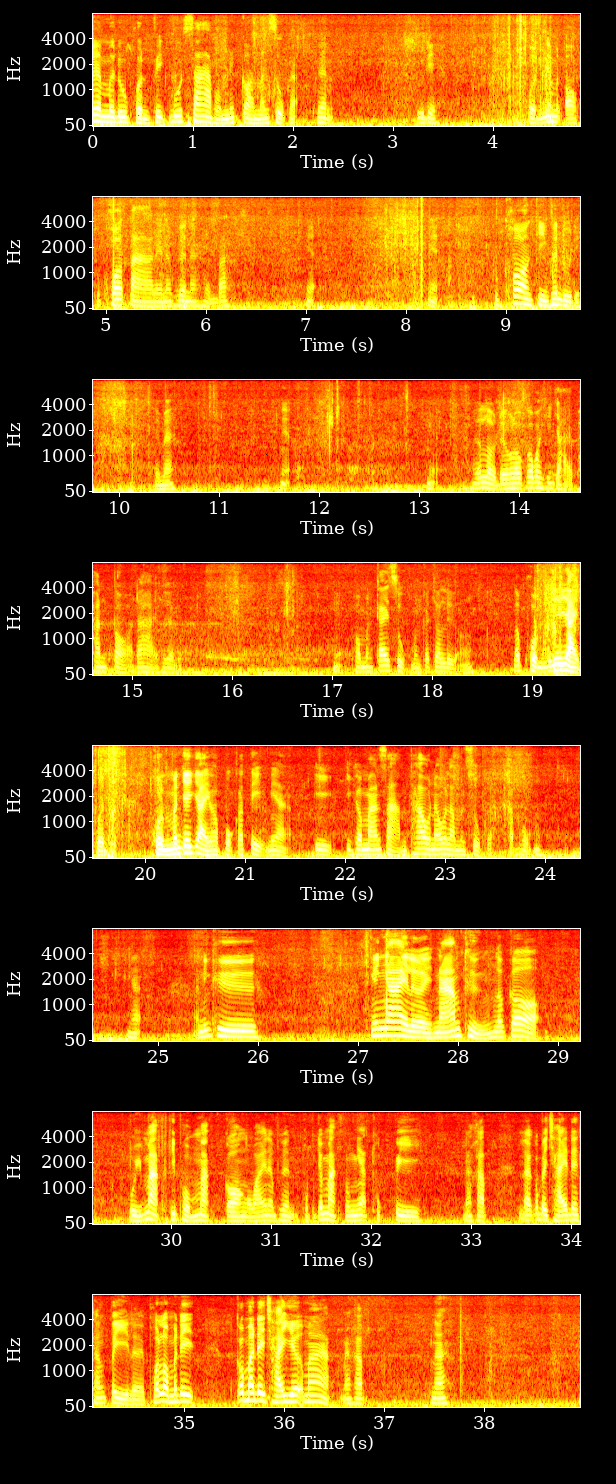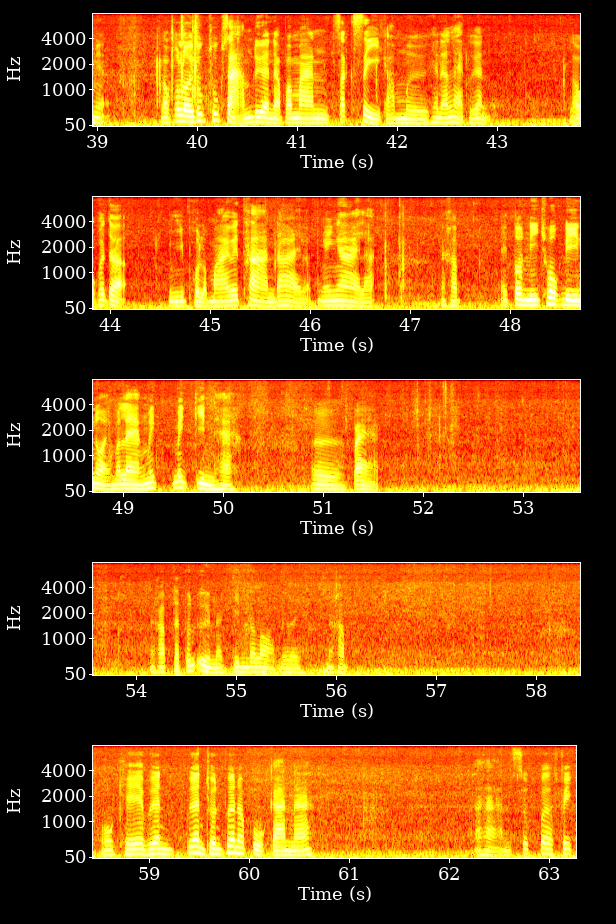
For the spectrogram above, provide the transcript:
เพื่อนมาดูผลฟิกบูซ่าผมในก่อนมันสุกอะเพื่อนดูดิผลเนี่ยมันออกทุกข้อตาเลยนะเพื่อนนะเห็นปะเนี่ยเนี่ยทุกข้อจริงเพื่อนดูดิเห็นไหมเนี่ยเนี่ยแล้วเราเดี๋ยวเราก็ไปขยายพันธุ์ต่อได้เพื่อนเนี่ยพอมันใกล้สุกมันก็จะเหลือง แล้วผลมันจะใหญ่กว่าผลมันจะใหญ่กว่าปกติเนี่ยอีกอีกประมาณสามเท่านะเวลามันสุกอะครับผมเนี่ยอันนี้คือง่ายๆเลยน้ำถึงแล้วก็ ปุ๋ยหมักที่ผมหมักกองเอาไว้นะเพื่อนผมจะหมักตรงเนี้ยทุกปีนะครับ แล้วก็ไปใช้ได้ทั้งปีเลย เพราะเราไม่ได้ก็ไม่ได้ใช้เยอะมากนะครับนะเนี่ยเราก็โรยทุกๆ 3 เดือนนะประมาณสัก4กำมือแค่นั้นแหละเพื่อน เราก็จะมีผลไม้ไว้ทานได้แบบง่ายๆแล้วนะครับไอ้ต้นนี้โชคดีหน่อยแมลงไม่ไม่กินแฮะเออแปลกนะครับแต่ต้นอื่นนะกินตลอดเลยนะครับ โอเคเพื่อนเพื่อนชวนเพื่อนมาปลูกกันนะ อาหารซูเปอร์ฟิก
